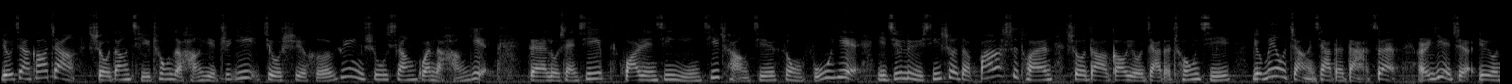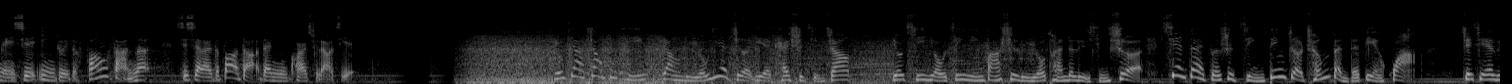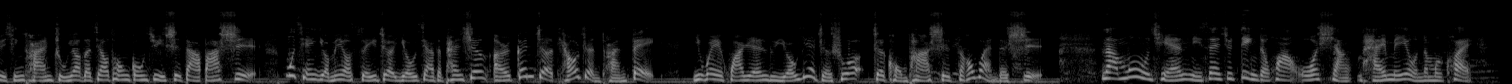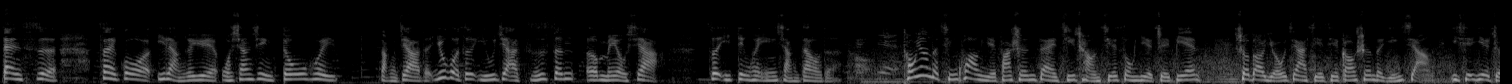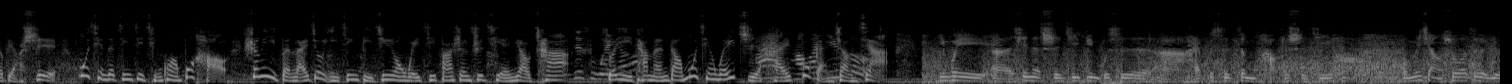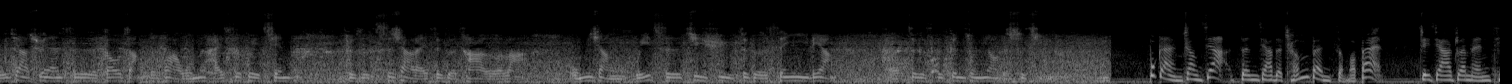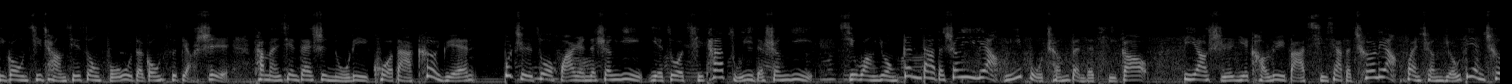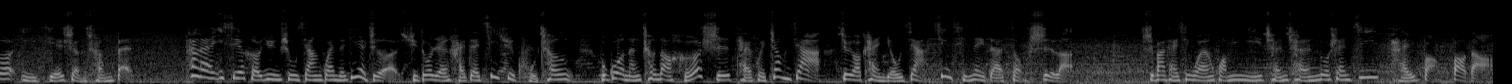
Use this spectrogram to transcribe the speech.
油价高涨，首当其冲的行业之一就是和运输相关的行业。在洛杉矶，华人经营机场接送服务业以及旅行社的巴士团受到高油价的冲击，有没有涨价的打算？而业者又有哪些应对的方法呢？接下来的报道带您一块去了解。油价涨不停，让旅游业者也开始紧张。尤其有经营巴士旅游团的旅行社，现在则是紧盯着成本的变化。这些旅行团主要的交通工具是大巴士，目前有没有随着油价的攀升而跟着调整团费？一位华人旅游业者说：“这恐怕是早晚的事。”那目前你再去订的话，我想还没有那么快，但是再过一两个月，我相信都会涨价的。如果这个油价直升而没有下。这一定会影响到的。同样的情况也发生在机场接送业这边，受到油价节节高升的影响，一些业者表示，目前的经济情况不好，生意本来就已经比金融危机发生之前要差，所以他们到目前为止还不敢涨价。因为呃，现在时机并不是啊，还不是这么好的时机哈。我们想说，这个油价虽然是高涨的话，我们还是会先就是吃下来这个差额啦。我们想维持。继续这个生意量，这个是更重要的事情。不敢涨价，增加的成本怎么办？这家专门提供机场接送服务的公司表示，他们现在是努力扩大客源，不止做华人的生意，也做其他族裔的生意，希望用更大的生意量弥补成本的提高。必要时也考虑把旗下的车辆换成油电车，以节省成本。看来一些和运输相关的业者，许多人还在继续苦撑。不过能撑到何时才会涨价，就要看油价近期内的走势了。十八台新闻黄明仪、陈晨，洛杉矶采访报道。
